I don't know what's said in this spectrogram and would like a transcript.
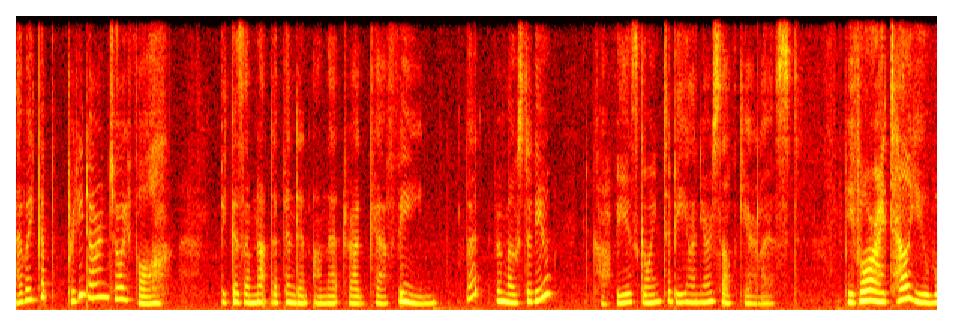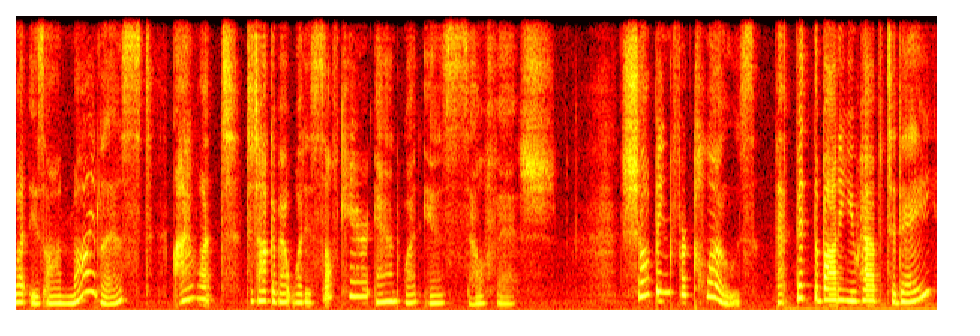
I wake up pretty darn joyful because I'm not dependent on that drug caffeine. But for most of you, coffee is going to be on your self care list. Before I tell you what is on my list, I want to talk about what is self care and what is selfish. Shopping for clothes that fit the body you have today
